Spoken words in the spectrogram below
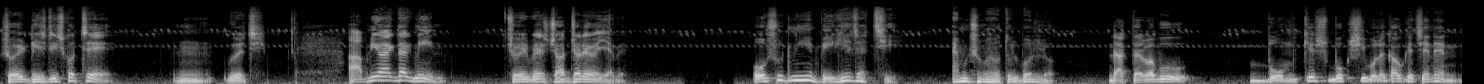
শরীর ডিস করছে? হুম বুঝেছি। আপনিও এক দাগ নিন শরীর বেশ ঝরঝরে হয়ে যাবে। ওষুধ নিয়ে বেরিয়ে যাচ্ছি এমন সময় অতুল বলল ডাক্তারবাবু বোমকেশ বক্সি বলে কাউকে চেনেন?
